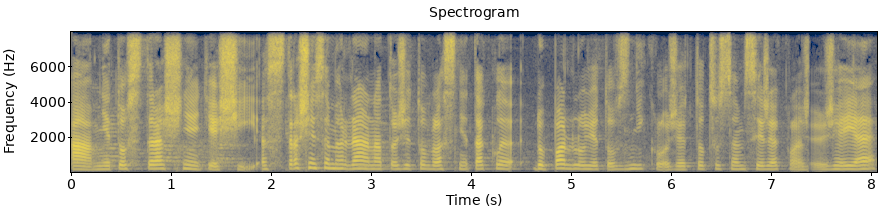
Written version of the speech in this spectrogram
A mě to strašně těší. A strašně jsem hrdá na to, že to vlastně takhle dopadlo, že to vzniklo, že to, co jsem si řekla, že je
